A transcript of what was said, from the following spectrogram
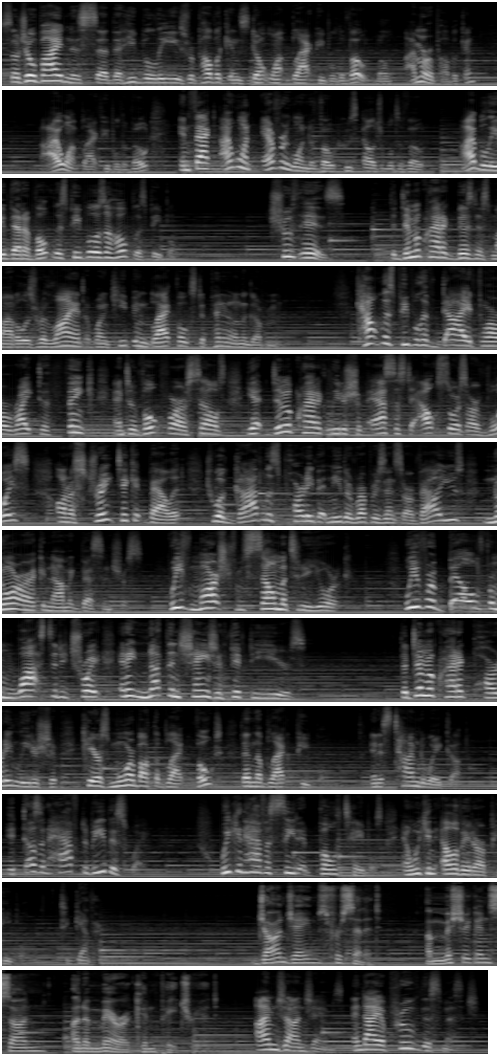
So Joe Biden has said that he believes Republicans don't want black people to vote. Well, I'm a Republican. I want black people to vote. In fact, I want everyone to vote who's eligible to vote. I believe that a voteless people is a hopeless people. Truth is, the Democratic business model is reliant upon keeping black folks dependent on the government. Countless people have died for our right to think and to vote for ourselves, yet Democratic leadership asks us to outsource our voice on a straight ticket ballot to a godless party that neither represents our values nor our economic best interests. We've marched from Selma to New York. We've rebelled from Watts to Detroit, and ain't nothing changed in 50 years. The Democratic Party leadership cares more about the black vote than the black people, and it's time to wake up. It doesn't have to be this way. We can have a seat at both tables, and we can elevate our people together. John James for Senate, a Michigan son, an American patriot. I'm John James, and I approve this message.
